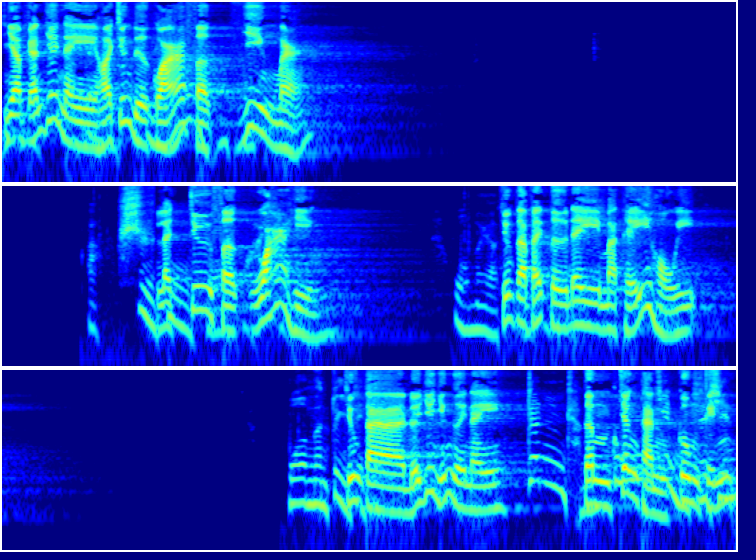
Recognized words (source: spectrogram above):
Nhập cảnh giới này họ chứng được quả Phật viên mãn. Là chư phật quá hiện chúng ta phải từ đây mà thể hội. Chúng ta đối với những người này, tâm chân thành, cung kính,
